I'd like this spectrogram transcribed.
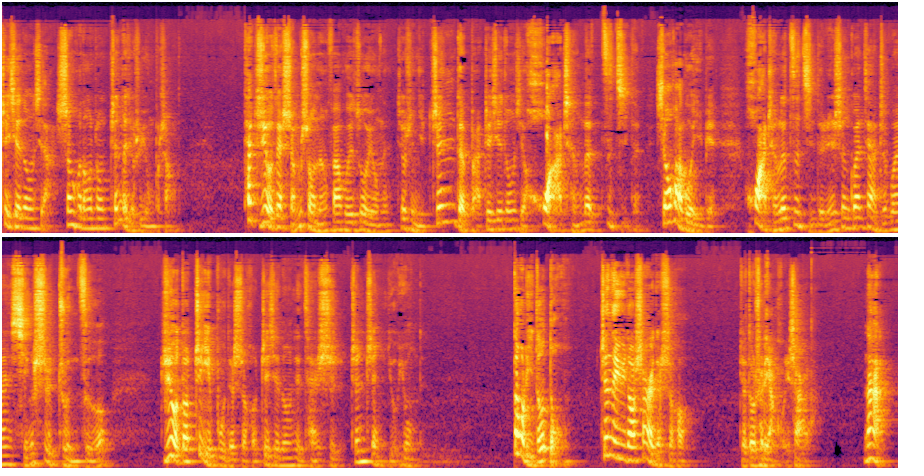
这些东西啊，生活当中真的就是用不上的。它只有在什么时候能发挥作用呢？就是你真的把这些东西化成了自己的，消化过一遍。化成了自己的人生观、价值观、行事准则，只有到这一步的时候，这些东西才是真正有用的。道理都懂，真的遇到事儿的时候，这都是两回事儿了。那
